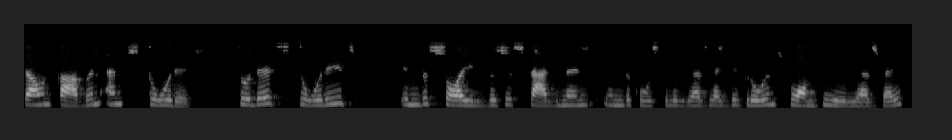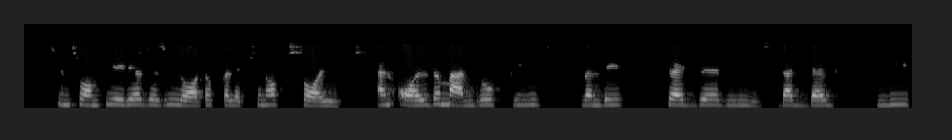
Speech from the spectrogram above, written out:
down carbon and storage. So there's storage in the soil, which is stagnant in the coastal areas, like they grow in swampy areas, right? In swampy areas, there's a lot of collection of soil, and all the mangrove trees, when they shed their leaves, that dead leaf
